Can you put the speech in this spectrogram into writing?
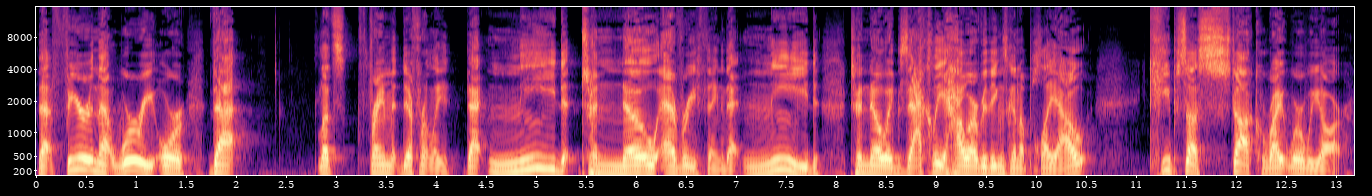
That fear and that worry, or that, let's frame it differently, that need to know everything, that need to know exactly how everything's going to play out, keeps us stuck right where we are.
